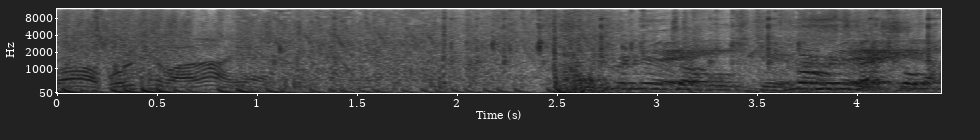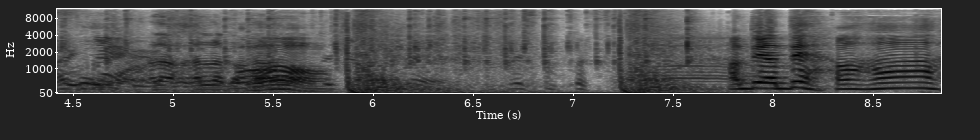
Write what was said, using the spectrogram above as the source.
와, 뭘 이렇게 많아, 얘. 하나 더. 어. 안돼 안돼. 아하.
